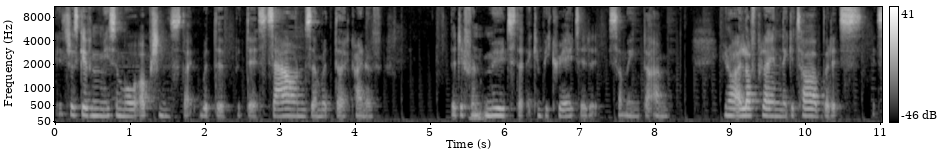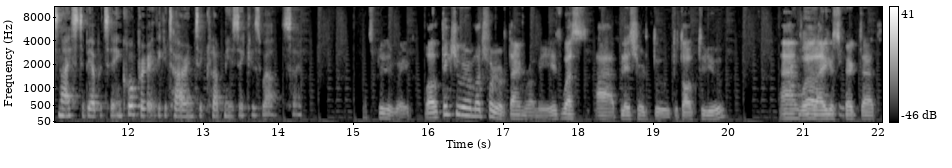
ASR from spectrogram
it's just given me some more options like with the with the sounds and with the kind of the different moods that can be created. It's something that I'm you know I love playing the guitar, but it's it's nice to be able to incorporate the guitar into club music as well. So That's pretty great. Well, thank you very much for your time, Romy. It was a pleasure to, to talk to you. And well, I expect that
